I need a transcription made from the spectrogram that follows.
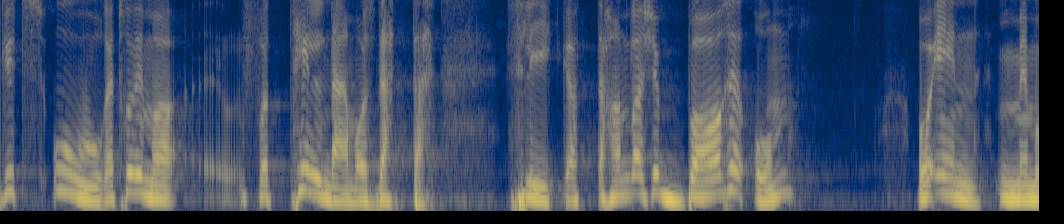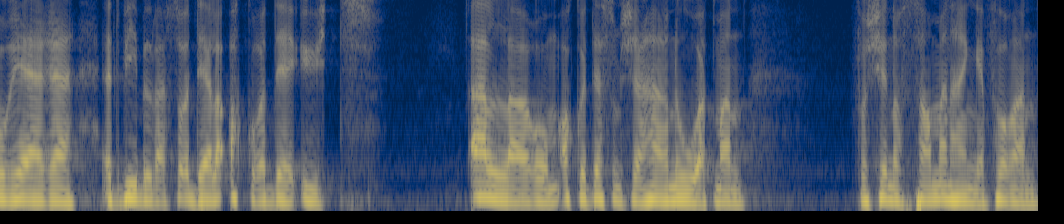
Guds ord Jeg tror vi må eh, få tilnærme oss dette slik at det handler ikke bare om å innmemorere et bibelvers og dele akkurat det ut. Eller om akkurat det som skjer her nå, at man forkynner sammenhengen foran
